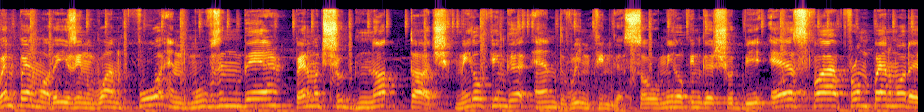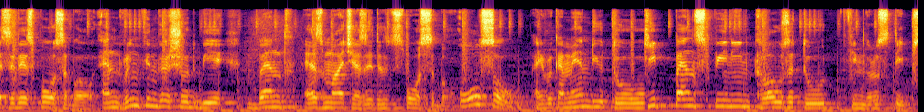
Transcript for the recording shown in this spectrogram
When pen mode is in 1-4 and moves in there, pen mode should not touch middle finger and ring finger, so middle finger should be as far from pen mode as it is possible, and ring finger should should be bent as much as it is possible. Also, I recommend you to keep pen spinning closer to finger's tips,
